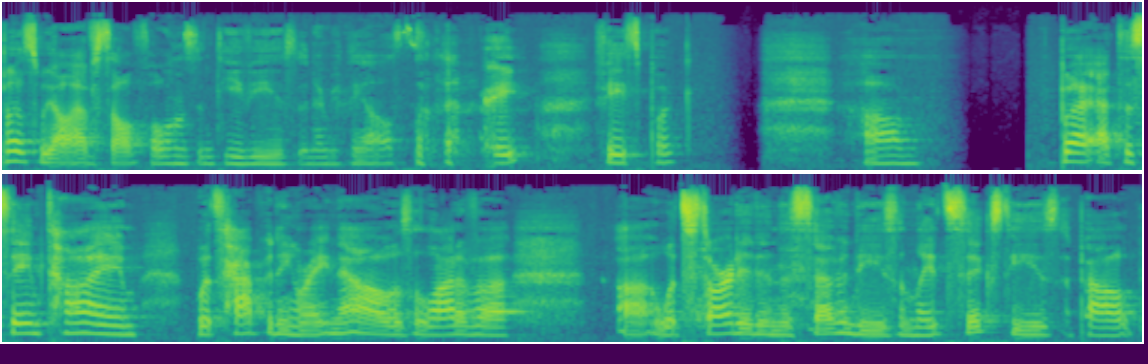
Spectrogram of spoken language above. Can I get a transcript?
Plus, we all have cell phones and TVs and everything else, right? Facebook. Um, but at the same time, what's happening right now is a lot of uh, uh, what started in the 70s and late 60s about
